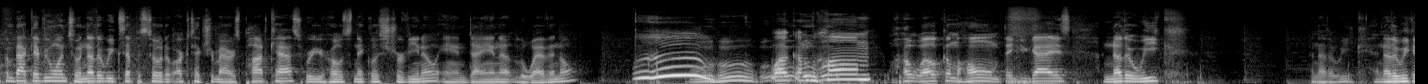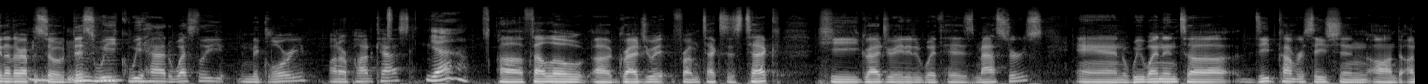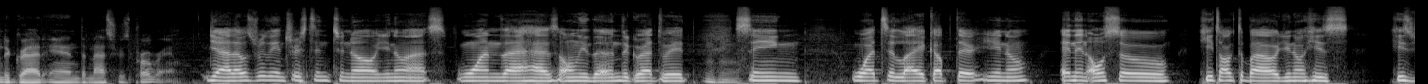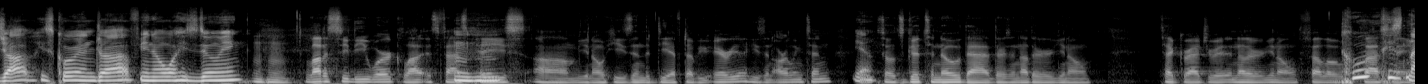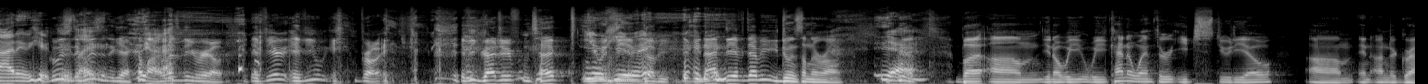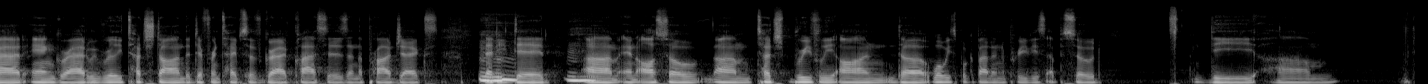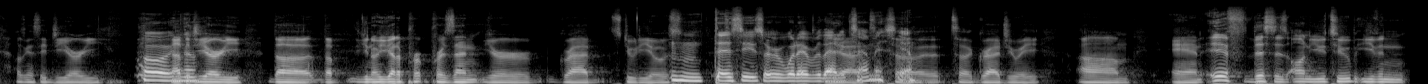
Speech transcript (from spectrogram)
Welcome back, everyone, to another week's episode of Architecture Matters podcast. We're your hosts, Nicholas Trevino and Diana Luevino. Woohoo! Woohoo! Welcome home. Well, welcome home. Thank you, guys. Another week. Another week. Another week, another episode. This week, we had Wesley McGlory on our podcast, Yeah. a fellow uh, graduate from Texas Tech. He graduated with his master's, and we went into deep conversation on the undergrad and the master's program. Yeah, that was really interesting to know, you know, as one that has only the undergraduate, Mm-hmm. seeing what's it like up there, you know? And then also he talked about, you know, his his job, his current job, you know, what he's doing. hmm A lot of CD work. A lot. It's fast paced. Um, you know, he's in the DFW area. He's in Arlington, Yeah. so it's good to know that there's another, you know, tech graduate, another, you know, fellow. Who he's not in here. Who's, dude, like- who's yeah? Come on, let's be real. If you're, if you, bro, if you graduate from tech, you're You're in. DFW. If you're not in DFW, you're doing something wrong. yeah. But um, you know, we we kind of went through each studio um, in undergrad and grad. We really touched on the different types of grad classes and the projects that he did, um, and also um, touched briefly on the what we spoke about in a previous episode. The um, I was gonna say GRE, Oh, not no. the GRE. The the you know you got to pr- present your grad studios Mhm, thesis or whatever that yeah, exam to, is. yeah. to, to graduate. Um, and if this is on YouTube, even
